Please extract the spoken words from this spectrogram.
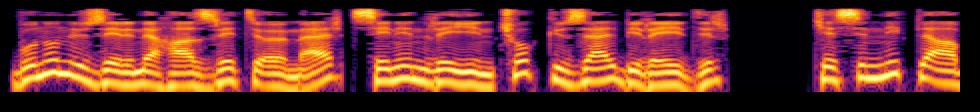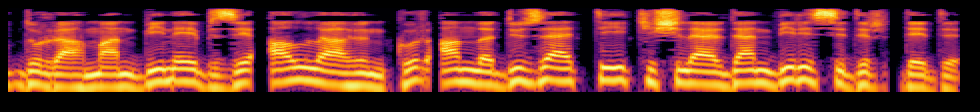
Bunun üzerine Hazreti Ömer, senin reyin çok güzel bir reydir, kesinlikle Abdurrahman bin Ebzi, Allah'ın Kur'an'la düzelttiği kişilerden birisidir, dedi.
